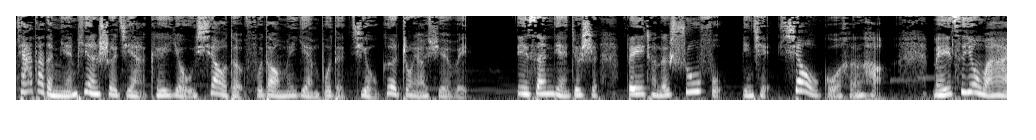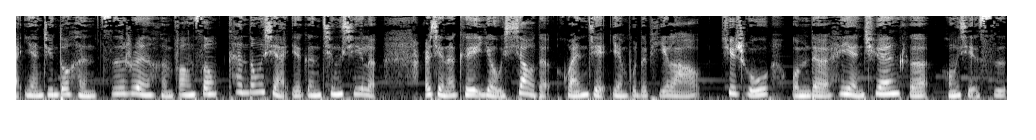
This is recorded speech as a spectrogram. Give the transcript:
加大的棉片设计啊，可以有效的敷到我们眼部的九个重要穴位。第三点就是非常的舒服，并且效果很好。每一次用完啊，眼睛都很滋润、很放松，看东西啊也更清晰了。而且呢，可以有效的缓解眼部的疲劳，去除我们的黑眼圈和红血丝。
